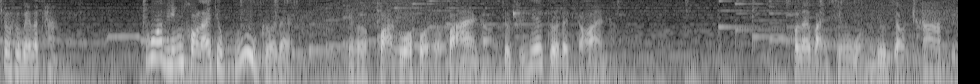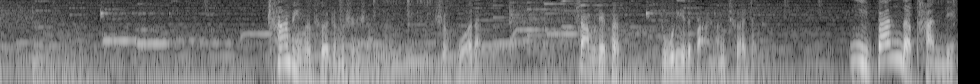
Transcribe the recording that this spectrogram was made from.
就是为了看。桌屏后来就不搁在这个画桌或者画案上，就直接搁在条案上。后来晚清我们就叫差评。差评的特征是什么呢？是活的，上面这块独立的板能撤下来。一般的判定，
